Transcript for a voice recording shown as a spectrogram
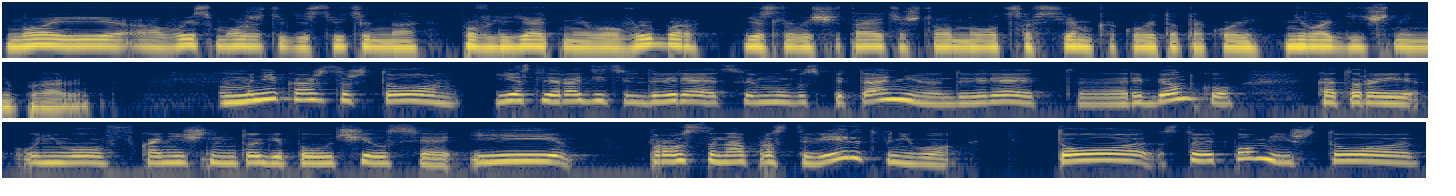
но и а, вы сможете действительно повлиять на его выбор, если вы считаете, что он ну, вот совсем какой-то такой нелогичный, неправильный. Мне кажется, что если родитель доверяет своему воспитанию, доверяет э, ребенку, который у него в конечном итоге получился, и просто-напросто верит в него, то стоит помнить, что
